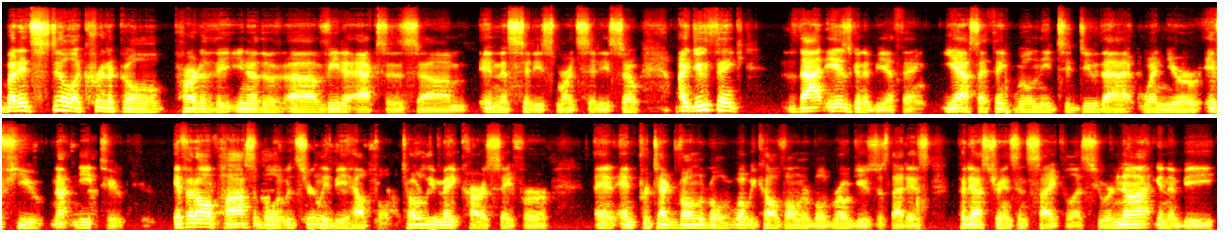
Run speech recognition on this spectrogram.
but it's still a critical part of the you know the uh, V2X's um, in the city, smart city. So I do think that is going to be a thing. Yes, I think we'll need to do that when you're if you not need to, if at all possible, it would certainly be helpful. Totally make cars safer and and protect vulnerable what we call vulnerable road users. That is pedestrians and cyclists who are not going to be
